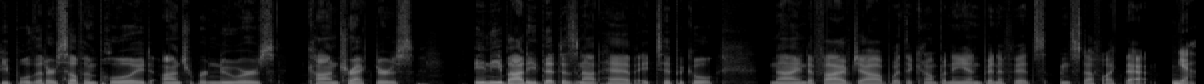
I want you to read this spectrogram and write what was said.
people that are self employed, entrepreneurs, contractors, anybody that does not have a typical nine to five job with the company and benefits and stuff like that. Yeah.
